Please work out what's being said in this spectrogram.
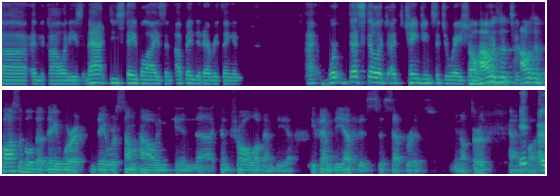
uh, in the colonies, and that destabilized and upended everything. And I, we're that's still a, a changing situation. So how is it how is it possible that they were they were somehow in in uh, control of MDF if MDF is a separate you know Earth kind it, of I,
